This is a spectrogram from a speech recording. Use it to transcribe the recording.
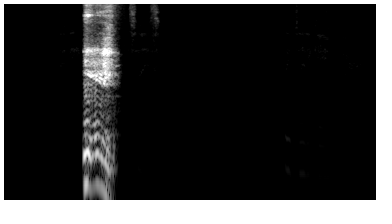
a bed like this, size. We played a game where we pretended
